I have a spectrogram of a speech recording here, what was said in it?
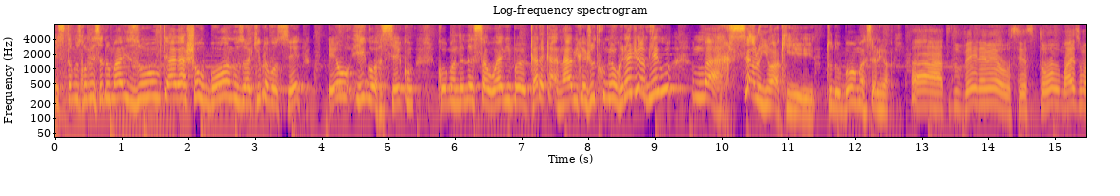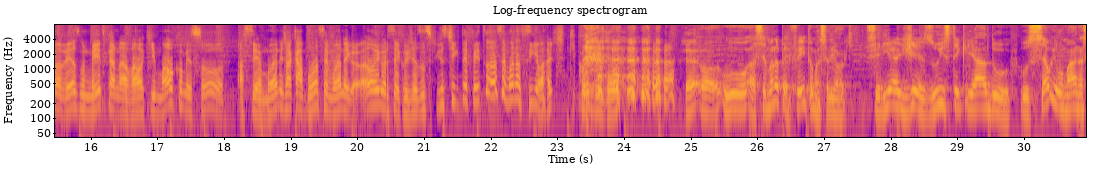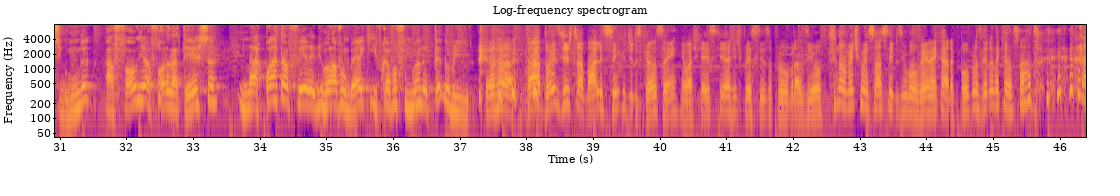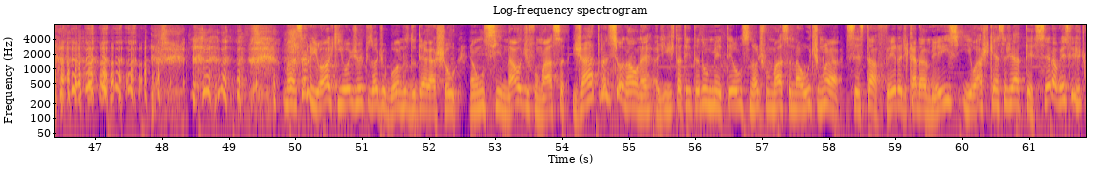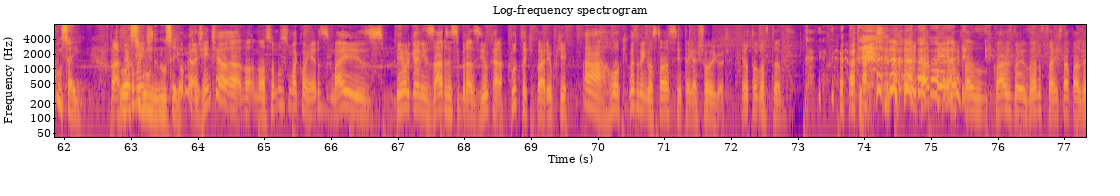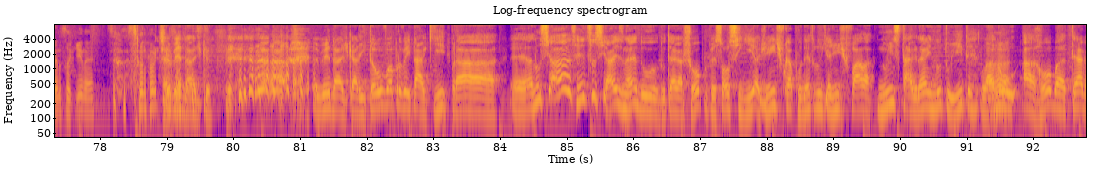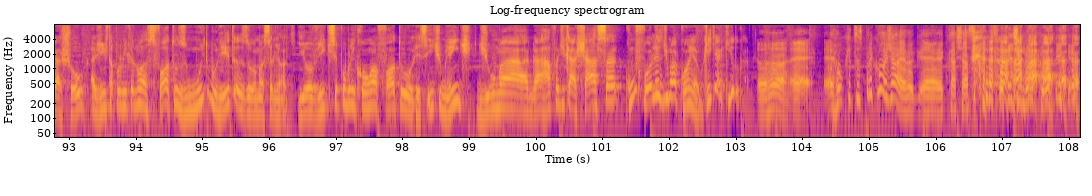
Estamos começando mais um TH Show bônus aqui para você. Eu, Igor Seco, comandando essa web bancada canábica junto com meu grande amigo Marcelo Nhoque. Tudo bom, Marcelo Nhoque? Ah, tudo bem, né, meu? Sextou mais uma vez no meio do carnaval aqui. Mal começou a semana e já acabou a semana, Igor. Ô, Igor Seco, Jesus Cristo tinha que ter feito a semana assim, eu acho. Que coisa boa. é, ó, o, a semana perfeita, Marcelinhoque, seria Jesus ter criado o céu e o mar na segunda, a fauna e a flora na terça, na quarta-feira ele enrolava um beck e ficava fumando até domingo. Uhum. Vá, dois dias de trabalho e cinco de descanso, hein? Eu acho que é isso que a gente precisa pro Brasil finalmente começar a se desenvolver, né, cara? O povo brasileiro anda cansado. Marcelo Ioki, hoje o episódio bônus do TH Show é um sinal de fumaça já tradicional, né? A gente tá tentando meter um sinal de fumaça na última sexta-feira de cada mês e eu acho que essa já é a terceira vez que a gente consegue. Pra Ou a segunda, gente... não sei. meu, a gente, é, nós somos os maconheiros mais bem organizados nesse Brasil, cara. Puta que pariu, porque... Ah, oh, que coisa bem gostosa esse Tega Show, Igor. Eu tô gostando. Ainda bem, né? Faz quase dois anos que a gente tá fazendo isso aqui, né? Se, eu não tiver... É verdade, cara. é verdade, cara. Então eu vou aproveitar aqui pra é, anunciar as redes sociais, né, do, do TH Show, pro pessoal seguir a gente, ficar por dentro do que a gente fala no Instagram e no Twitter, lá uhum. no arroba TH Show. A gente tá publicando umas fotos muito bonitas, ô Marcelinhoque. E eu vi que você publicou uma foto recentemente de uma garrafa de cachaça com folhas de maconha. O que, que é aquilo, cara? Aham, uhum. é, é o que tu explicou já. É, é cachaça com folhas de maconha.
